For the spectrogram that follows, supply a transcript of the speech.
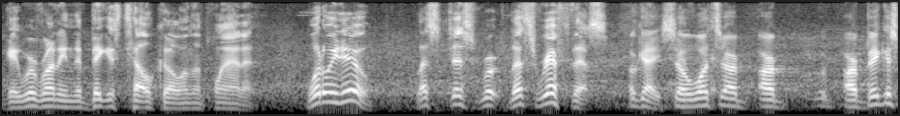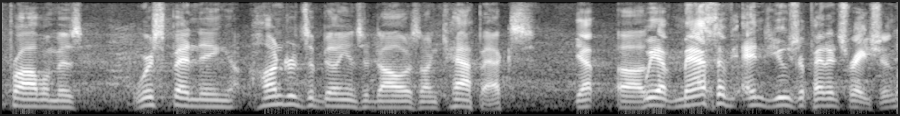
Okay, we're running the biggest telco on the planet. What do we do? Let's just let's riff this. Okay, so what's our, our, our biggest problem is we're spending hundreds of billions of dollars on CapEx, Yep. Uh, we have massive end user penetration.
